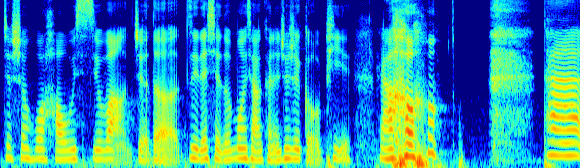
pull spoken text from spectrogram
这生活毫无希望，觉得自己的写作梦想可能就是狗屁。然后 他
